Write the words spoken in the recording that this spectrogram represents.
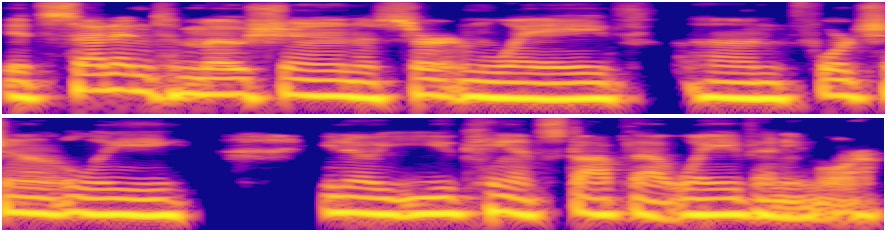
it set into motion a certain wave. Unfortunately, you know, you can't stop that wave anymore.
